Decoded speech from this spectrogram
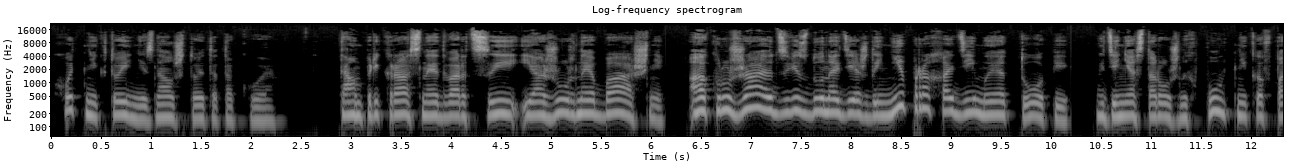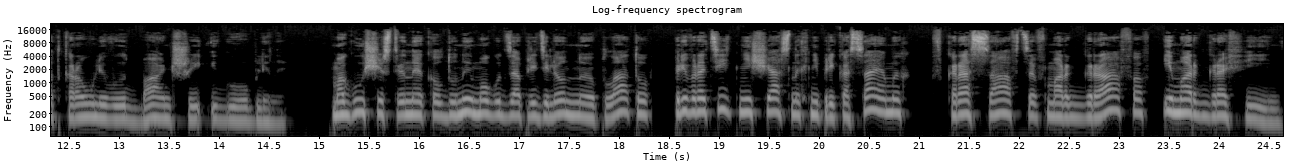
Хоть никто и не знал, что это такое. Там прекрасные дворцы и ажурные башни, а окружают звезду надежды непроходимые топи, где неосторожных путников подкарауливают банши и гоблины. Могущественные колдуны могут за определенную плату превратить несчастных неприкасаемых в красавцев, маркграфов и маркграфинь.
